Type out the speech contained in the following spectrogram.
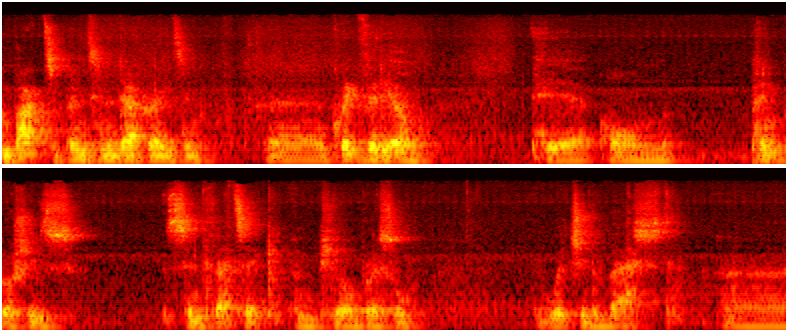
welcome back to Painting and Decorating. Uh, quick video here on paintbrushes, synthetic and pure bristle, which are the best. Uh,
